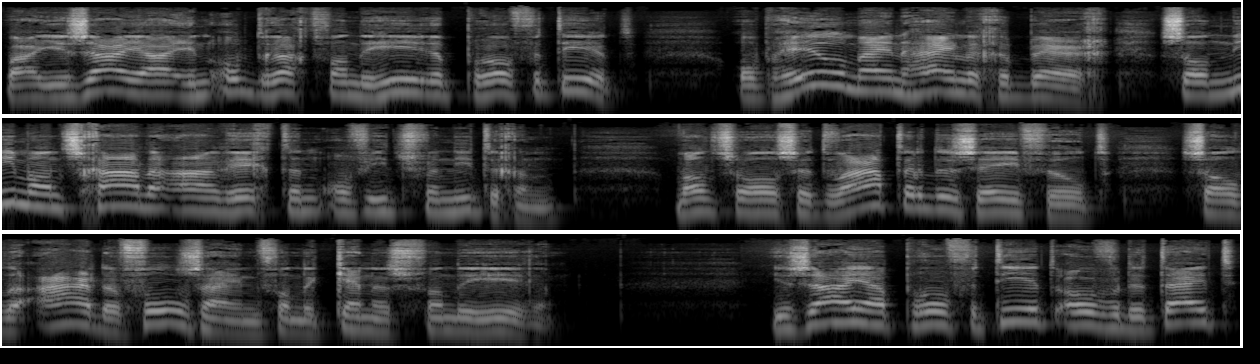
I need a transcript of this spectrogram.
waar Jezaja in opdracht van de Heere profeteert. Op heel mijn heilige berg zal niemand schade aanrichten of iets vernietigen. Want zoals het water de zee vult, zal de aarde vol zijn van de kennis van de Heere. Jezaja profeteert over de tijd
